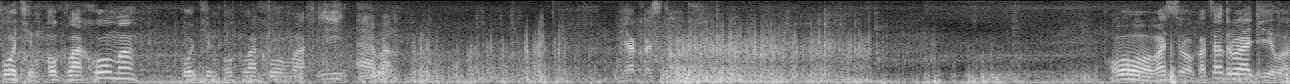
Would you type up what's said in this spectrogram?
потім Оклахома, потім Оклахома і Еван. Якось так. О, Васьок, оце друге діло.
